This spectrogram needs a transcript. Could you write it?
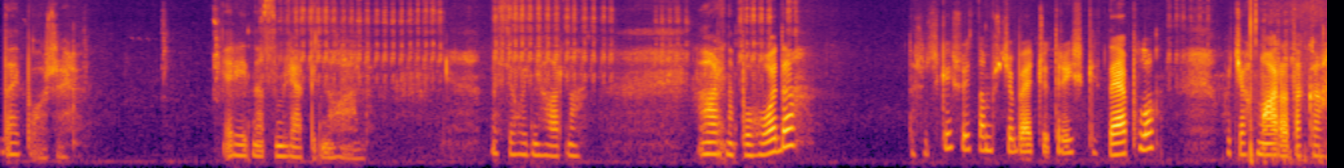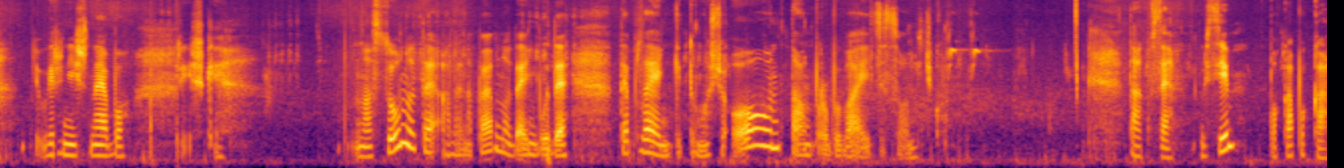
Дай Боже. Рідна земля під ногами. На сьогодні гарна, гарна погода. Трошечки щось там щебече трішки, тепло. Хоча хмара така, вірніш небо трішки насунуте, але напевно день буде тепленький, тому що он там пробивається сонечко. Так, все. Усім пока-пока.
